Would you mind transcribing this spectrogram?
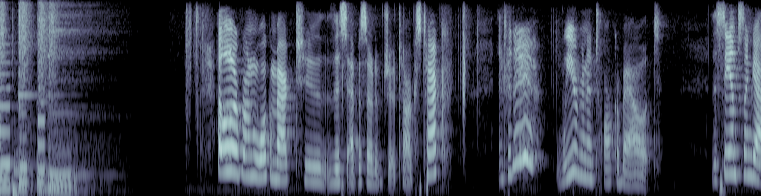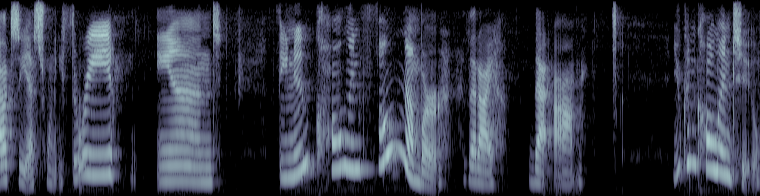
Hello, everyone. Welcome back to this episode of Joe Talks Tech. And today we are going to talk about the Samsung Galaxy S23 and the new call-in phone number that I that um you can call into.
